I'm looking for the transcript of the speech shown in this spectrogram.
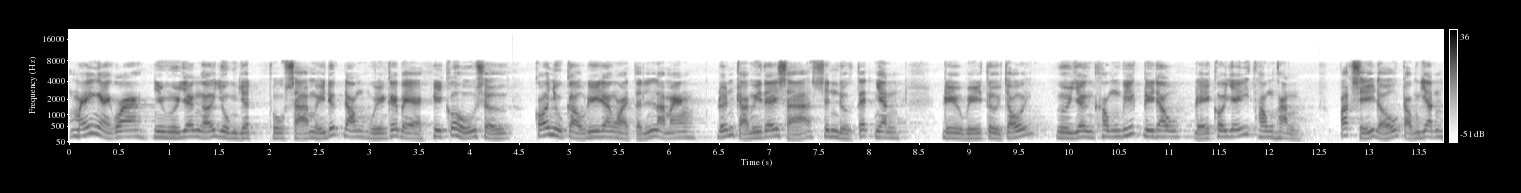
Mấy ngày qua, nhiều người dân ở vùng dịch thuộc xã Mỹ Đức Đông, huyện Cái Bè khi có hữu sự, có nhu cầu đi ra ngoài tỉnh làm ăn, đến trạm y tế xã xin được test nhanh, đều bị từ chối. Người dân không biết đi đâu để có giấy thông hành. Bác sĩ Đỗ Trọng Danh,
